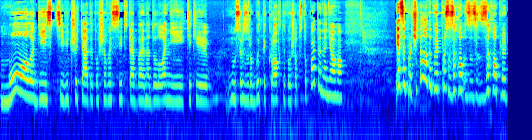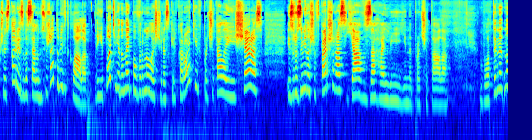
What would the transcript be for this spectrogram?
молодість, відчуття, типу, що весь світ в тебе на долоні, і тільки мусиш зробити крок, типу, щоб ступити на нього. Я це прочитала, типу, як просто захоп... захоплюючу історію з веселим сюжетом і відклала. І потім я до неї повернулася через кілька років, прочитала її ще раз і зрозуміла, що в перший раз я взагалі її не прочитала. Бо ти не ну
